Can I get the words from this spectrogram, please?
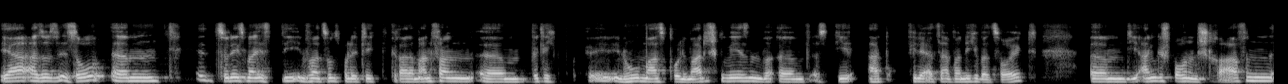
Ja, also es ist so, ähm, zunächst mal ist die Informationspolitik gerade am Anfang ähm, wirklich in hohem Maß problematisch gewesen. Ähm, die hat viele Ärzte einfach nicht überzeugt. Ähm, die angesprochenen Strafen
